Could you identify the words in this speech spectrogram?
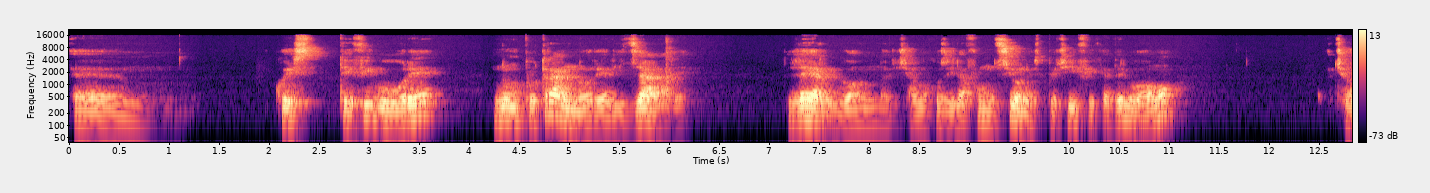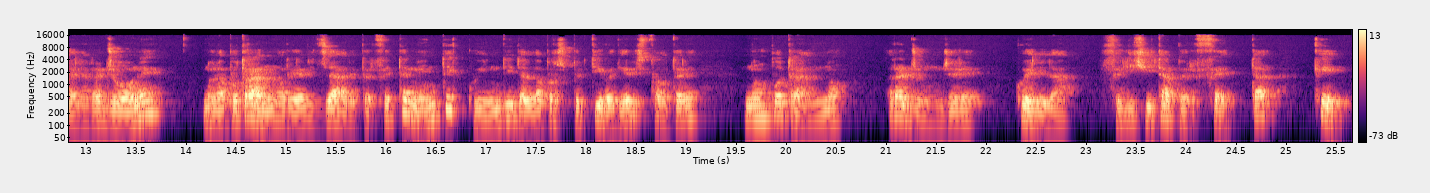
eh, queste figure non potranno realizzare l'ergon, diciamo così, la funzione specifica dell'uomo, cioè la ragione, non la potranno realizzare perfettamente e quindi dalla prospettiva di Aristotele non potranno raggiungere quella felicità perfetta che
